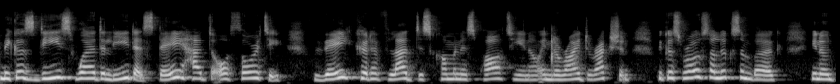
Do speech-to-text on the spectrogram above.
because these were the leaders. They had the authority. They could have led this communist party you know in the right direction. Because rosa luxemburg you know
